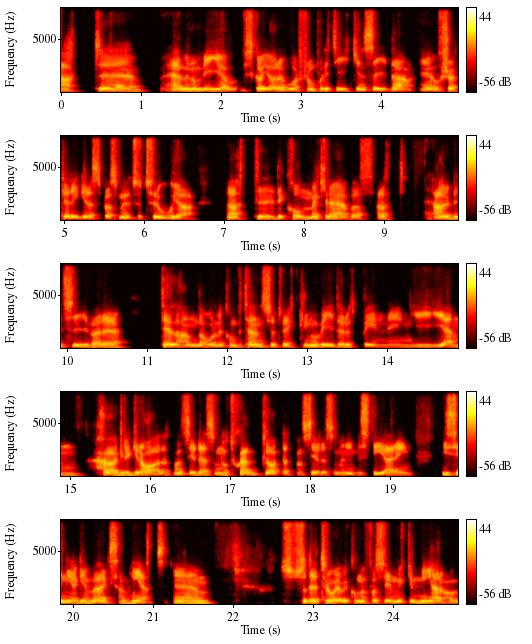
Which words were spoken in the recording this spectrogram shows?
att eh, även om vi ska göra vårt från politikens sida eh, och försöka rigga det så bra som möjligt så tror jag att eh, det kommer krävas att arbetsgivare tillhandahåller kompetensutveckling och vidareutbildning i, i en högre grad. Att man ser det som något självklart, att man ser det som en investering i sin egen verksamhet. Ehm, så det tror jag vi kommer få se mycket mer av.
